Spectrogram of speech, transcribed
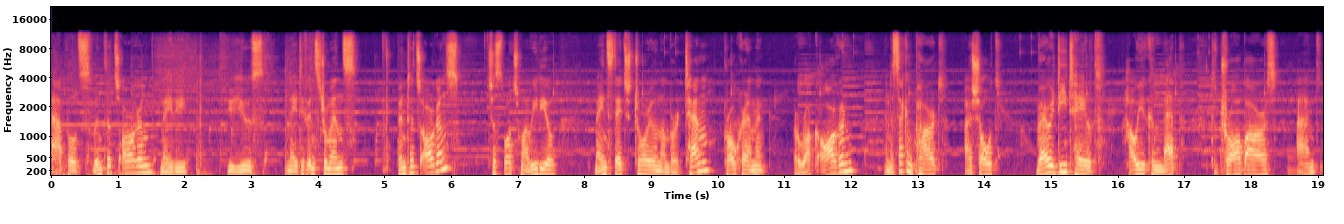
Apple's vintage organ, maybe you use Native Instruments vintage organs, just watch my video Mainstage tutorial number 10, programming a rock organ. In the second part I showed very detailed how you can map the drawbars and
